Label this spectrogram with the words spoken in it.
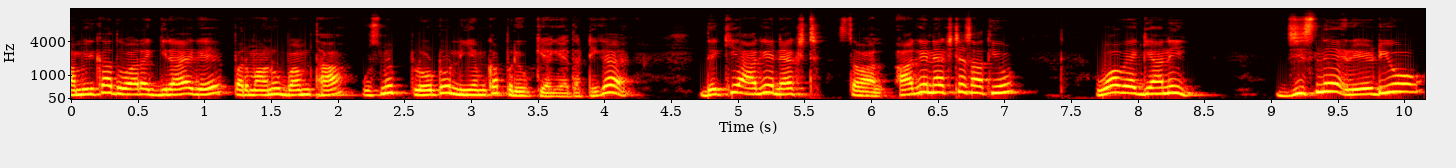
अमेरिका द्वारा गिराए गए परमाणु बम था। उसमें प्लोटोनियम का प्रयोग किया गया था, ठीक है? देखिए आगे नेक्स्ट सवाल। आगे नेक्स्ट है साथियों, वह वैज्ञानिक जिसने रेडियो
